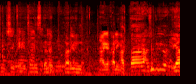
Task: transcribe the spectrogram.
एकशे चव्वेचाळीस कलम खाली आता या?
